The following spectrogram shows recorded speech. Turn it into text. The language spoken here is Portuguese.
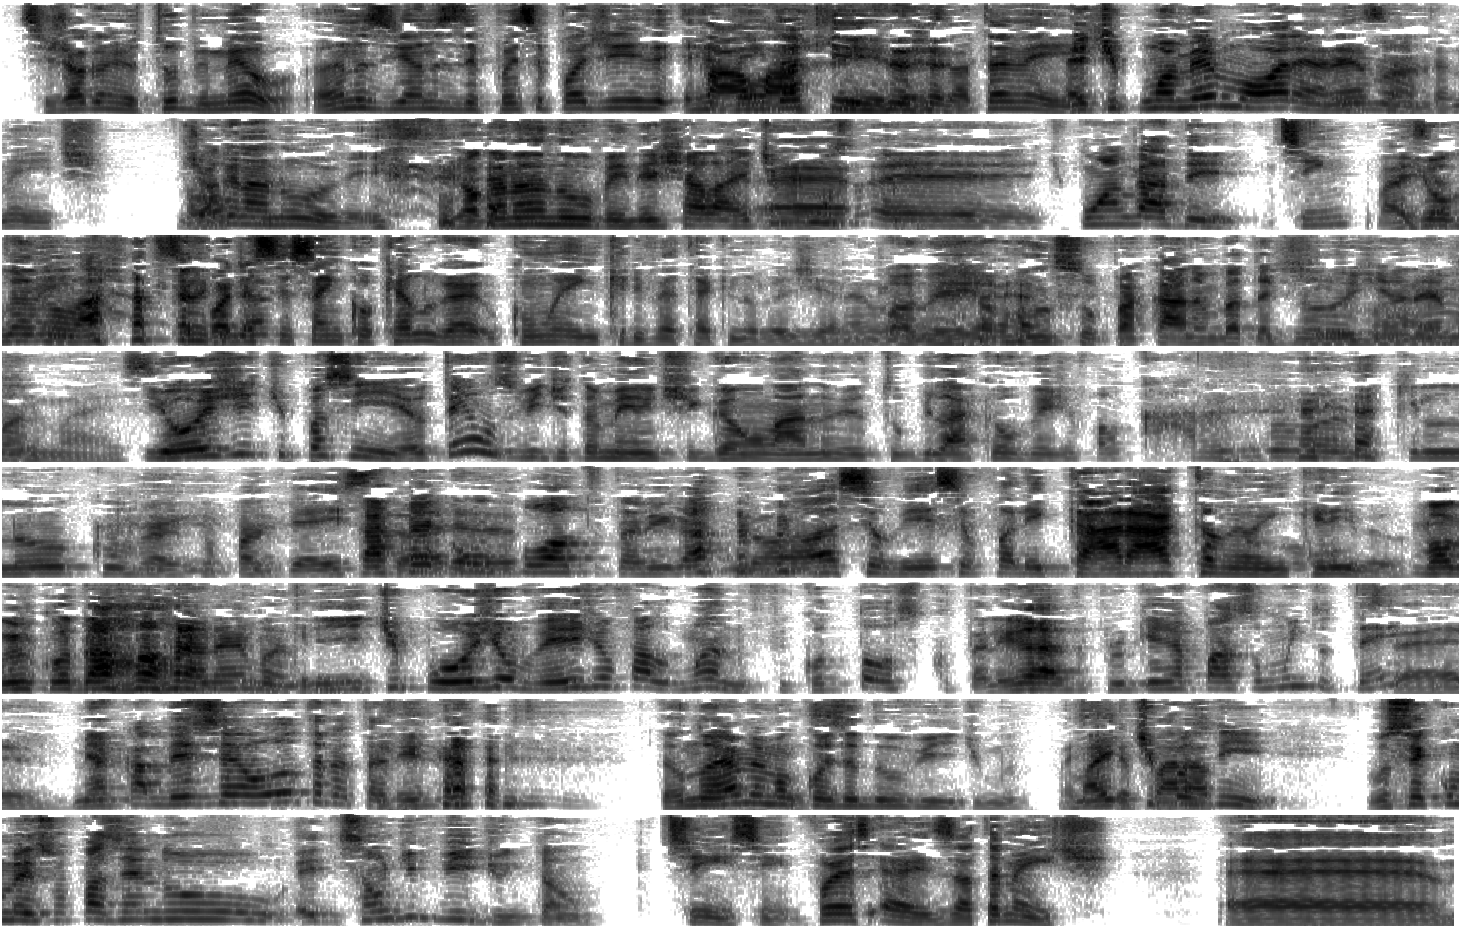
você joga no YouTube, meu, anos e anos depois você pode ir tá revendo tá aqui. Exatamente. É tipo uma memória, né, Exatamente. mano? Exatamente. Joga na nuvem. Joga na nuvem, deixa lá. É tipo, é... Um, é, tipo um HD. Sim. Vai exatamente. jogando lá. Você tá pode acessar em qualquer lugar. Como é incrível a tecnologia, né, mano? O bagulho avançou pra caramba a tecnologia, né, demais, né, mano? Demais. E hoje, tipo assim, eu tenho uns vídeos também antigão lá no YouTube lá que eu vejo e falo, caramba, mano, que louco, velho. Café com né? foto, tá ligado? Nossa, eu vi esse e eu falei, caraca, meu, incrível. O bagulho ficou da hora, né, mano? Incrível. E tipo, hoje eu vejo e eu falo, mano, ficou tosco, tá ligado? Porque já passou muito tempo. Sério? Minha cabeça é outra, tá ligado? Então não é a mesma mas... coisa do vídeo, mano. Mas, mas tipo para... assim, você começou fazendo edição de vídeo, então. Sim, sim. Foi, é, exatamente. É...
